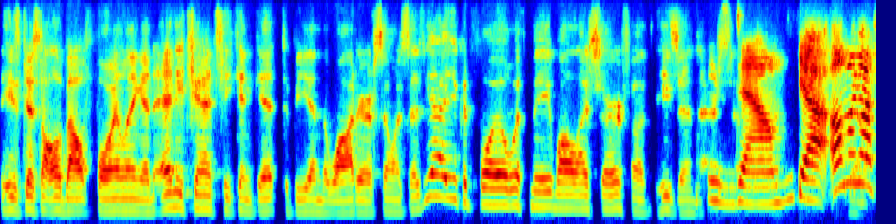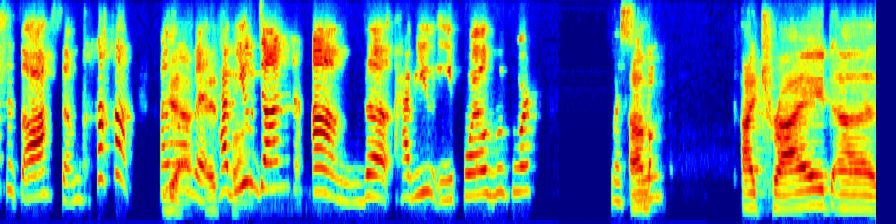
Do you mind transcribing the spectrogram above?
he's just all about foiling and any chance he can get to be in the water. If someone says, "Yeah, you could foil with me while I surf," uh, he's in there. He's so. down. Yeah. Oh my yeah. gosh, that's awesome. I yeah, love it. Have fun. you done um the have you e-foiled before? I'm assuming. Um, I tried uh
